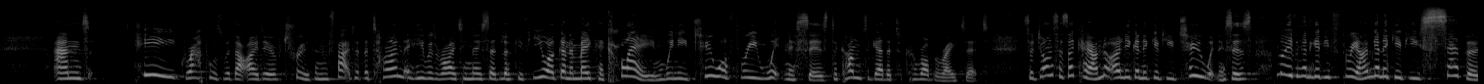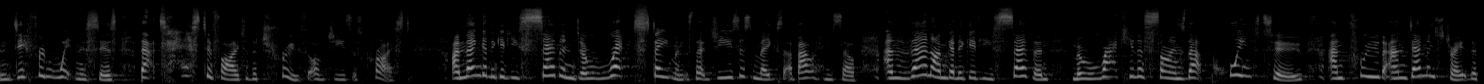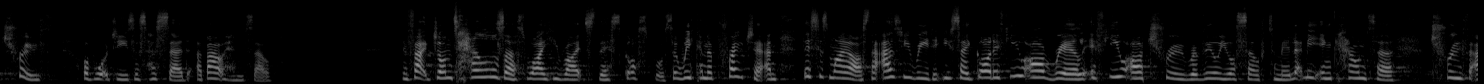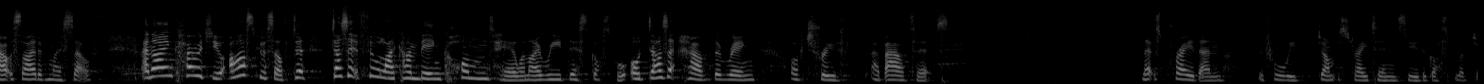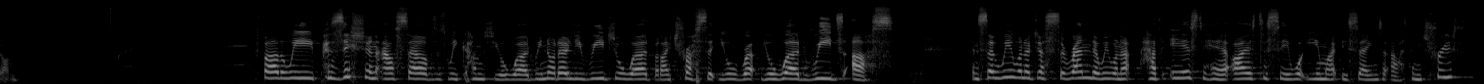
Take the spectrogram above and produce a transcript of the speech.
And he grapples with that idea of truth. And in fact, at the time that he was writing, they said, Look, if you are going to make a claim, we need two or three witnesses to come together to corroborate it. So John says, Okay, I'm not only going to give you two witnesses, I'm not even going to give you three, I'm going to give you seven different witnesses that testify to the truth of Jesus Christ. I'm then going to give you seven direct statements that Jesus makes about himself. And then I'm going to give you seven miraculous signs that point to and prove and demonstrate the truth of what Jesus has said about himself. In fact, John tells us why he writes this gospel, so we can approach it. And this is my ask that as you read it, you say, God, if you are real, if you are true, reveal yourself to me. Let me encounter truth outside of myself. And I encourage you, ask yourself, do, does it feel like I'm being conned here when I read this gospel? Or does it have the ring of truth about it? Let's pray then before we jump straight into the Gospel of John. Father, we position ourselves as we come to your word. We not only read your word, but I trust that your, your word reads us. And so we want to just surrender. We want to have ears to hear, eyes to see what you might be saying to us. And truth,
